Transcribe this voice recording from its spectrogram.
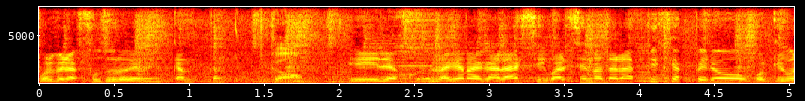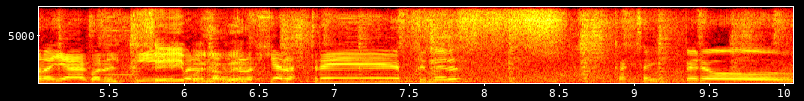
Volver al futuro que me encanta. Eh, la, la Guerra de Galaxia igual se nota las pifias, pero porque bueno, ya con el tiempo, Sí, con pues, la tecnología, las tres primeras, ¿cachai? Pero,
